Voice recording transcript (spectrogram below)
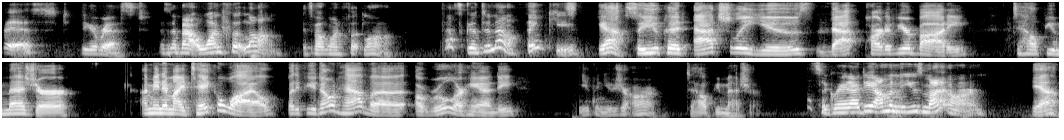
wrist to your wrist. is about one foot long. It's about one foot long. That's good to know. Thank you. Yeah, so you could actually use that part of your body to help you measure. I mean, it might take a while, but if you don't have a, a ruler handy, you can use your arm to help you measure. That's a great idea. I'm going to use my arm. Yeah.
